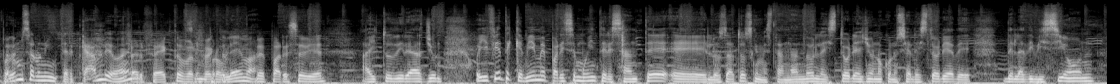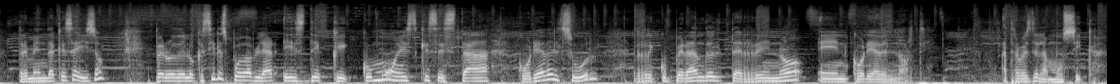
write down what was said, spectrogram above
Podemos hacer un intercambio, ¿eh? Perfecto, Sin perfecto. problema. Me parece bien. Ahí tú dirás, Jun. Oye, fíjate que a mí me parece muy interesante eh, los datos que me están dando, la historia. Yo no conocía la historia de, de la división tremenda que se hizo, pero de lo que sí les puedo hablar es de que cómo es que se está Corea del Sur recuperando el terreno en Corea del Norte a través de la música.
